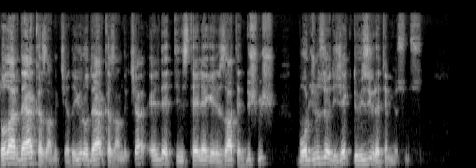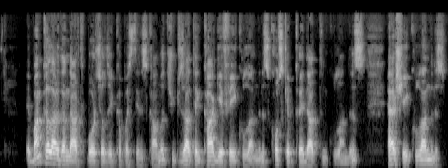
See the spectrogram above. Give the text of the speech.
Dolar değer kazandıkça ya da euro değer kazandıkça elde ettiğiniz TL gelir zaten düşmüş. Borcunuzu ödeyecek dövizi üretemiyorsunuz. E, bankalardan da artık borç alacak kapasiteniz kalmadı. Çünkü zaten KGF'yi kullandınız, COSGAP kredi hattını kullandınız her şeyi kullandınız.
